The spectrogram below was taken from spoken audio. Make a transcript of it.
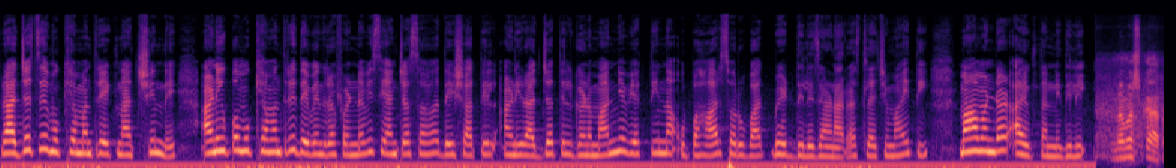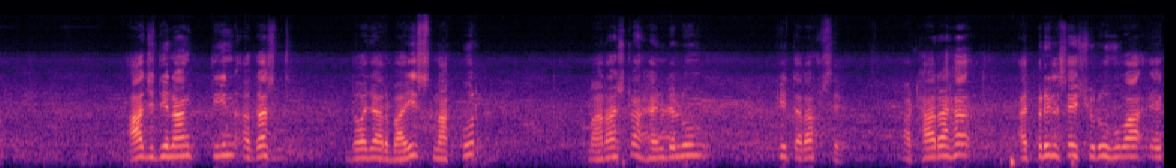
राज्याचे मुख्यमंत्री एकनाथ शिंदे आणि उपमुख्यमंत्री देवेंद्र फडणवीस यांच्यासह देशातील आणि राज्यातील गणमान्य व्यक्तींना उपहार स्वरूपात भेट दिले जाणार असल्याची माहिती महामंडळ आयुक्तांनी दिली. नमस्कार. आज दिनांक तीन अगस्त 2022 नागपुर महाराष्ट्र हैंडलूम की तरफ से 18 अप्रैल से शुरू हुआ एक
